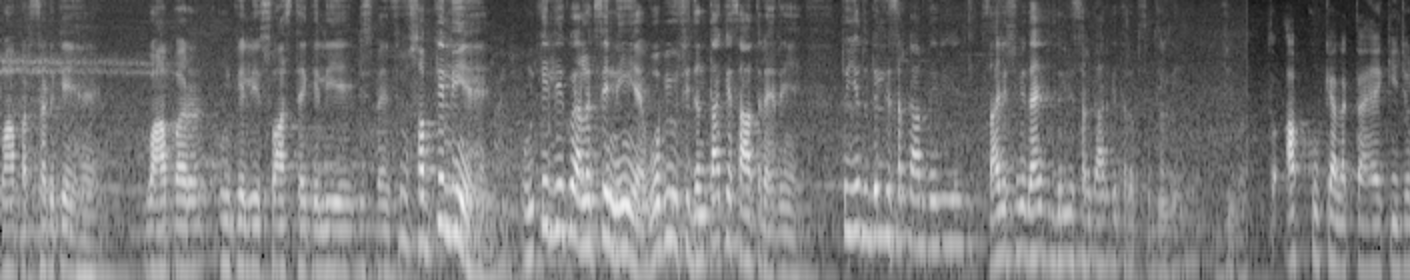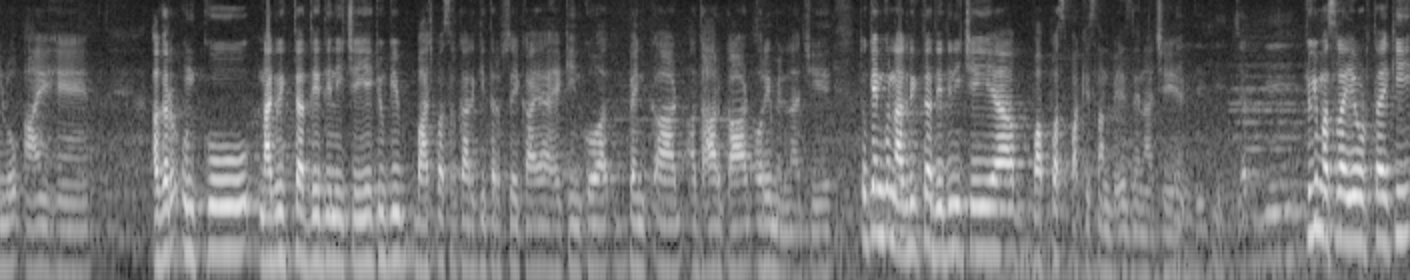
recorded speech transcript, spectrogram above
वहाँ पर सड़कें हैं वहाँ पर उनके लिए स्वास्थ्य के लिए डिस्पेंसरी वो सबके लिए हैं। उनके लिए कोई अलग से नहीं है। वो भी उसी जनता के साथ रह रहे हैं। तो ये तो दिल्ली सरकार दे रही है सारी सुविधाएँ तो दिल्ली सरकार की तरफ़ से दी गई है। जी तो आपको क्या लगता है कि जो लोग आए हैं अगर उनको नागरिकता दे देनी चाहिए क्योंकि भाजपा सरकार की तरफ़ से एक आया है कि इनको बैंक कार्ड आधार कार्ड और ये मिलना चाहिए तो क्या इनको नागरिकता दे देनी चाहिए या वापस पाकिस्तान भेज देना चाहिए? देखिए जब ये क्योंकि मसला ये उठता है कि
